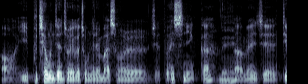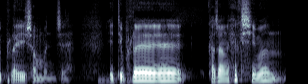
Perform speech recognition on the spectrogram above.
어, 이 부채 문제는 저희가 조금 전에 말씀을 이제 또 했으니까 네. 그다음에 이제 디플레이션 문제. 이 디플레의 가장 핵심은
